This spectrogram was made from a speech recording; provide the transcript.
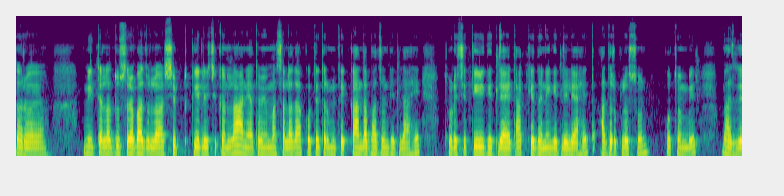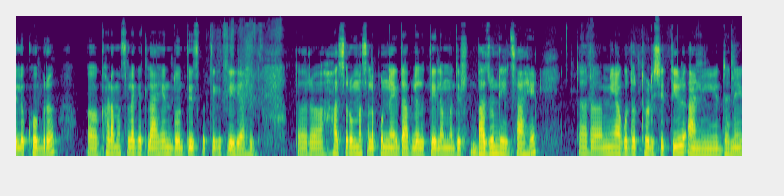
तर मी त्याला दुसऱ्या बाजूला शिफ्ट केले चिकनला आणि आता मी मसाला दाखवते. तर मी ते कांदा भाजून घेतला आहे. थोडेसे तीळ घेतले आहेत अख्खे धने घेतलेले आहेत अद्रक लसूण कोथिंबीर भाजलेलं खोबरं खडा मसाला घेतला आहे. आणि दोन तेजपत्ते घेतलेले आहेत. तर हा सर्व मसाला पुन्हा एकदा आपल्याला तेलामध्ये भाजून घ्यायचा आहे. तर मी अगोदर थोडेसे तीळ आणि धने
